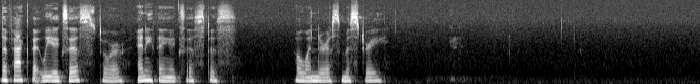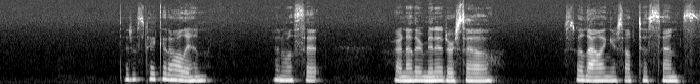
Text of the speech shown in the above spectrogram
The fact that we exist or anything exists is a wondrous mystery. So just take it all in, and we'll sit for another minute or so, just allowing yourself to sense.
